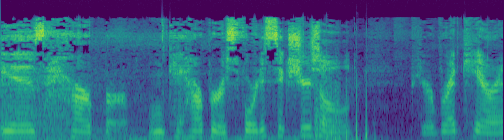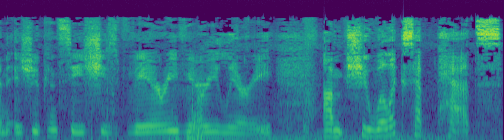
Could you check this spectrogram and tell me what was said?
is Harper. Okay, Harper is four to six years old purebred Cairn. As you can see, she's very, very leery. Um, she will accept pets,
